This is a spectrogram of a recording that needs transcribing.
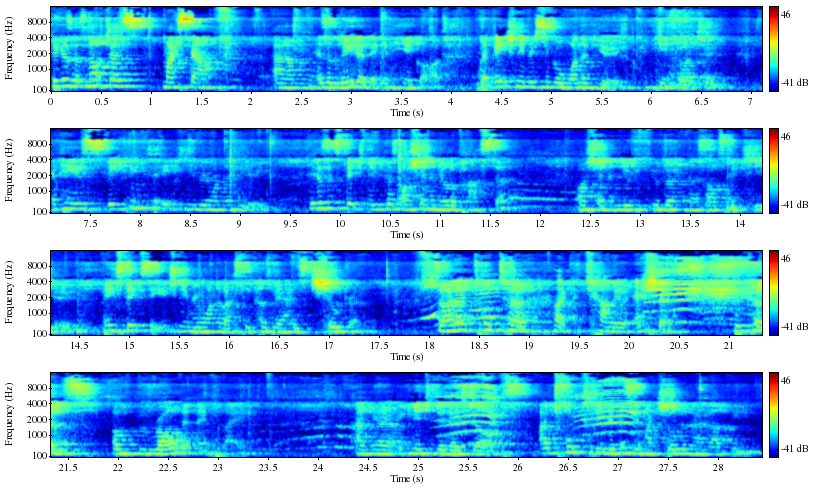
Because it's not just myself um, as a leader that can hear God, but each and every single one of you can hear God too. And He is speaking to each and every one of you. He doesn't speak to me because, oh, Shannon, you're the pastor. Oh, Shannon, you, you're doing this, I'll speak to you. But He speaks to each and every one of us because we are His children. So I don't talk to like Charlie or Asher because of the role that they play. Um, you know, you need to do those jobs. I talk to them because they're my children and I love them.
